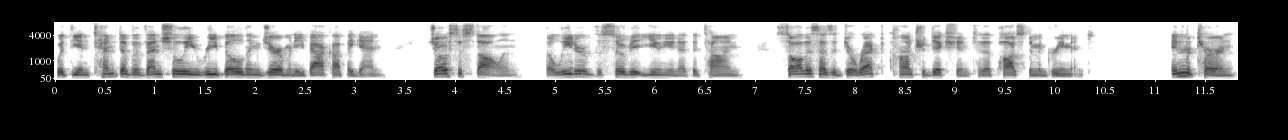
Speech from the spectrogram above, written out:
with the intent of eventually rebuilding Germany back up again, Joseph Stalin, the leader of the Soviet Union at the time, saw this as a direct contradiction to the Potsdam Agreement. In return,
